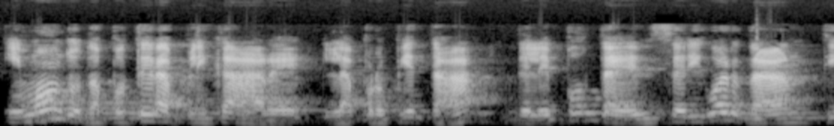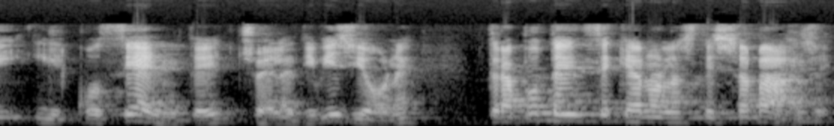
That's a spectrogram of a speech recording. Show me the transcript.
in modo da poter applicare la proprietà delle potenze riguardanti il quoziente, cioè la divisione, tra potenze che hanno la stessa base,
